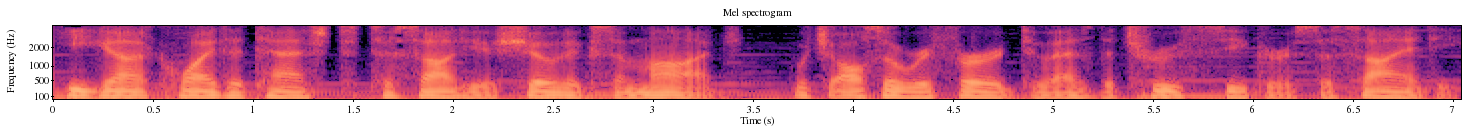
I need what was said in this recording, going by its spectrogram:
He got quite attached to Satya Shodak Samaj, which also referred to as the Truth Seekers Society.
